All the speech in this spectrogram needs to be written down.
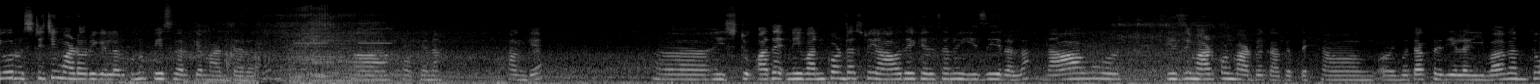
ಇವರು ಸ್ಟಿಚಿಂಗ್ ಮಾಡೋರಿಗೆಲ್ಲರಿಗೂ ಪೀಸ್ ವರ್ಕೆ ಮಾಡ್ತಾ ಇರೋದು. ಓಕೆನಾ? ಹಾಗೆ. ಇಷ್ಟು. ಅದೇ, ನೀವು ಅಂದ್ಕೊಂಡಷ್ಟು ಯಾವುದೇ ಕೆಲಸನೂ ಈಸಿ ಇರಲ್ಲ. ನಾವು ಈಸಿ ಮಾಡ್ಕೊಂಡು ಮಾಡಬೇಕಾಗತ್ತೆ. ಗೊತ್ತಾಗ್ತಾ ಇದೆಯಲ್ಲ, ಇವಾಗಂತೂ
